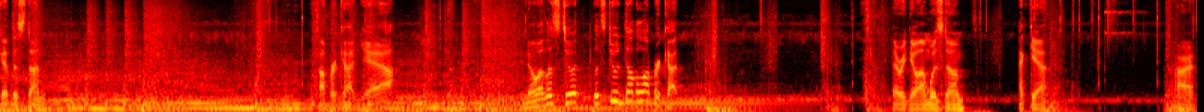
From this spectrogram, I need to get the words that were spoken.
get this done. Uppercut, yeah. You know what, let's do it. Let's do a double uppercut. There we go, I'm wisdom. Heck yeah. Alright.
